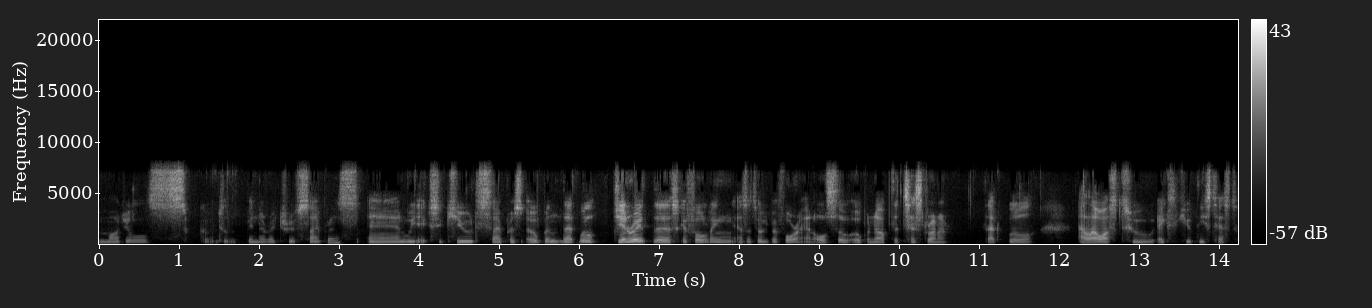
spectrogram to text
modules, go into the bin directory of Cypress, and we execute Cypress open. That will generate the scaffolding, as I told you before, and also open up the test runner that will allow us to execute these tests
